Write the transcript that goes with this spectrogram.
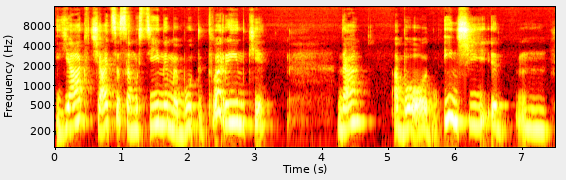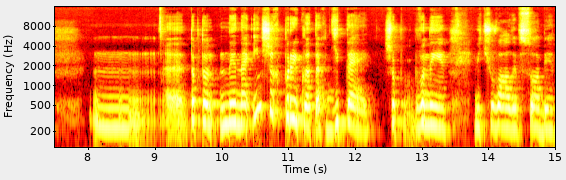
як вчаться самостійними бути тваринки, да? або інші. е, е, Тобто не на інших прикладах дітей, щоб вони відчували в собі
